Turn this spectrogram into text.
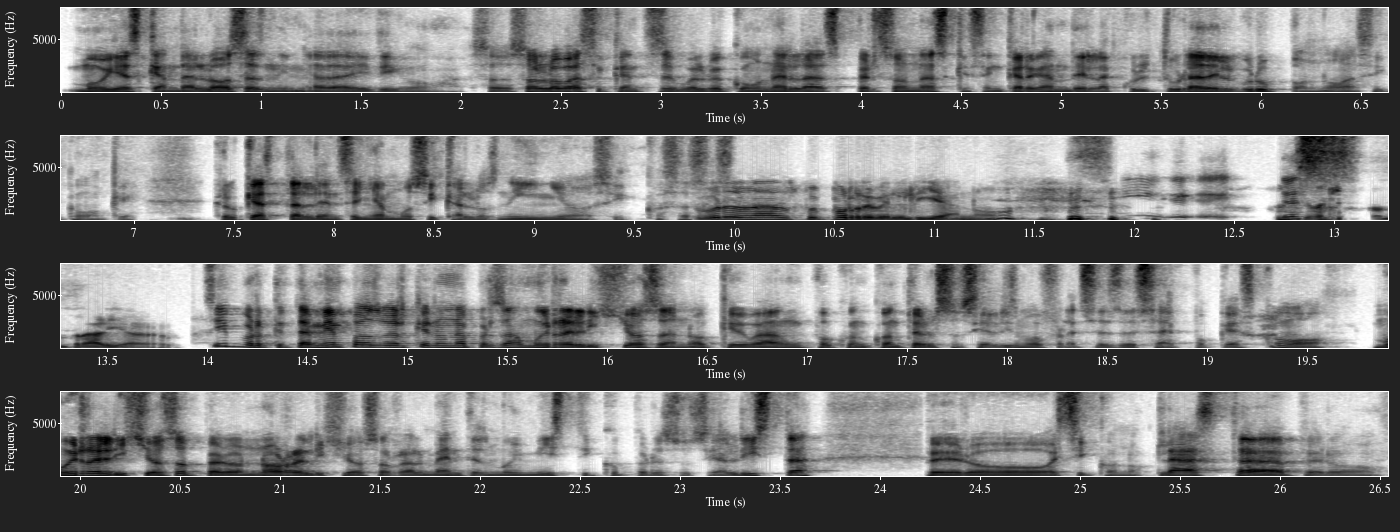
muy escandalosas ni nada ahí. Digo, so- solo básicamente se vuelve como una de las personas que se encargan de la cultura del grupo, ¿no? Así como que creo que hasta le enseña música a los niños y cosas así. Seguro nada más fue por rebeldía, ¿no? Sí, eh, Fue es- contraria. Sí, porque también podemos ver que era una persona muy religiosa, ¿no? Que va un poco en contra del socialismo francés de esa época. Es como muy religioso, pero no religioso realmente. Es muy místico, pero es socialista, pero es iconoclasta, pero...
